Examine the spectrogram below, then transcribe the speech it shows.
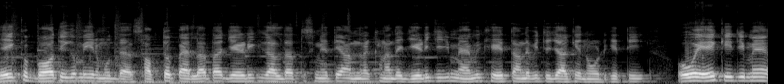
ਇਹ ਇੱਕ ਬਹੁਤ ਹੀ ਗੰਭੀਰ ਮੁੱਦਾ ਹੈ। ਸਭ ਤੋਂ ਪਹਿਲਾਂ ਤਾਂ ਜਿਹੜੀ ਗੱਲ ਦਾ ਤੁਸੀਂ ਨੇ ਧਿਆਨ ਰੱਖਣਾ ਤੇ ਜਿਹੜੀ ਚੀਜ਼ ਮੈਂ ਵੀ ਖੇਤਾਂ ਦੇ ਵਿੱਚ ਜਾ ਕੇ ਨੋਟ ਕੀਤੀ, ਉਹ ਇਹ ਕਿ ਜਿਵੇਂ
